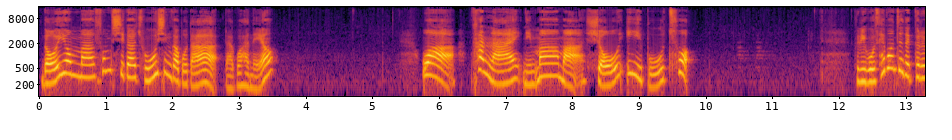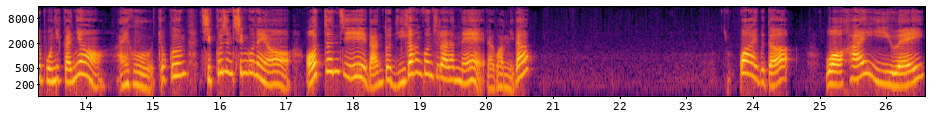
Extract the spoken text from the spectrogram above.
너희 엄마 솜씨가 좋으신가 보다 라고 하네요. 哇，看来你妈妈手艺不错. 그리고 세 번째 댓글을 보니까요. 아이고, 조금 짓궂은 친구네요. 어쩐지 난 또 네가 한 건 줄 알았네. 라고 합니다. 怪不得我还以为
